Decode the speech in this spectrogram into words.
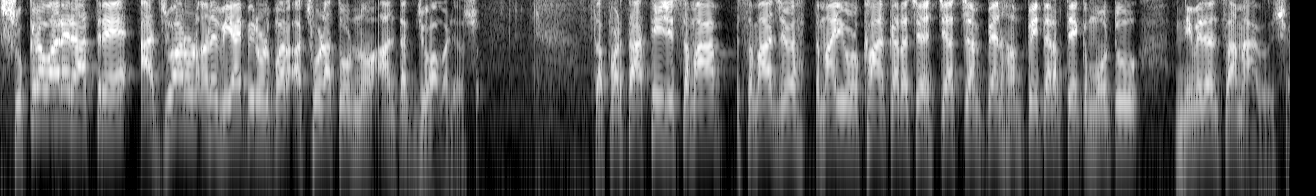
શુક્રવારે રાત્રે આજવા રોડ અને વીઆઈપી રોડ પર અછોડા તોડનો આતંક જોવા મળ્યો છે. સફળતાથી જ સમા- સમાજ તમારી ઓળખાણ કરે છે. ચેસ ચેમ્પિયન હમ્પી તરફથી એક મોટું નિવેદન સામે આવ્યું છે.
